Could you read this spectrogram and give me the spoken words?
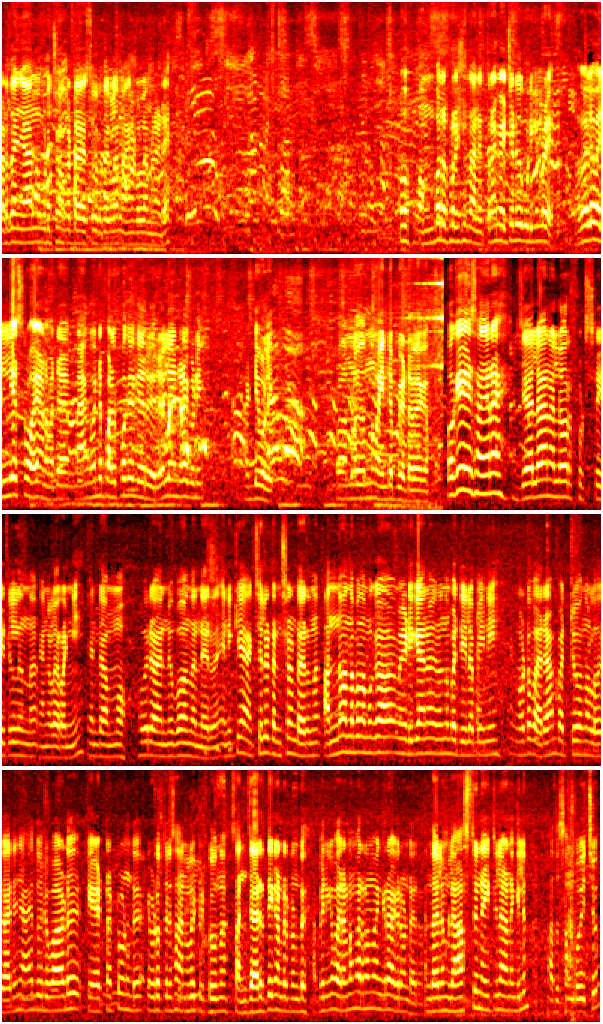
അടുത്ത ഞാൻ ഒന്ന് കുടിച്ചു നോക്കട്ടെ സുഹൃത്തുക്കളെ മാംഗോ ലെമണേഡ്. ഓ വമ്പ റിഫ്രഷ് സാധനം. ഇത്രയും കഴിച്ചെടുത്ത് കുടിക്കുമ്പോഴേ. അതുപോലെ വലിയ സ്ട്രോ ആണ്. മറ്റേ മാംഗോന്റെ പൾപ്പൊക്കെ കയറി വരും. അല്ലേ എന്റെ കൂടി? അടിപൊളി. അപ്പോൾ നമ്മളിതൊന്ന് വൈൻഡപ്പ് അപ്പ് ചെയ്യട്ടെ വേഗം. ഓക്കെ അങ്ങനെ ജലാൻ ജലാനല്ലൂർ ഫുഡ് സ്ട്രീറ്റിൽ നിന്ന് ഞങ്ങൾ ഇറങ്ങി. എന്റെ അമ്മ ഒരു അനുഭവം തന്നെയായിരുന്നു. എനിക്ക് ആക്ച്വലി ടെൻഷൻ ഉണ്ടായിരുന്നു. അന്ന് വന്നപ്പോൾ നമുക്ക് മേടിക്കാനോ ഇതിനൊന്നും പറ്റിയില്ല. അപ്പോൾ ഇനി ഇങ്ങോട്ട് വരാൻ പറ്റുമോ എന്നുള്ളത്. കാര്യം ഞാൻ ഇത് ഒരുപാട് കേട്ടിട്ടുണ്ട്. ഇവിടെ ഒത്തിരി സാധനങ്ങൾ കിട്ടുമെന്ന് സഞ്ചാരത്തിൽ കണ്ടിട്ടുണ്ട്. അപ്പോൾ എനിക്ക് വരണം വരണം എന്ന് ഭയങ്കര ആഗ്രഹം ഉണ്ടായിരുന്നു. എന്തായാലും ലാസ്റ്റ് നൈറ്റിലാണെങ്കിലും അത് സംഭവിച്ചു.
